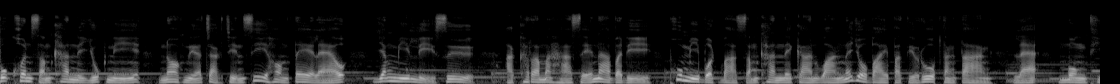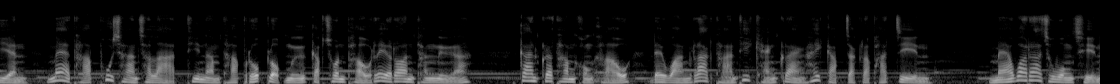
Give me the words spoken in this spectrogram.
บุคคลสำคัญในยุคนี้นอกเหนือจากจินซี่ฮองเต้แล้ว ยังมีหลี่ซื่อ อัครมหาเสนาบดี ผู้มีบทบาทสำคัญในการวางนโยบายปฏิรูปต่างๆ และมงเทียน แม่ทัพผู้ชาญฉลาดที่นำทัพรบปรบมือกับชนเผ่าเร่ร่อนทางเหนือ การกระทำของเขาได้วางรากฐานที่แข็งแกร่งให้กับจักรพรรดิจีน แม้ว่าราชวงศ์ฉิน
